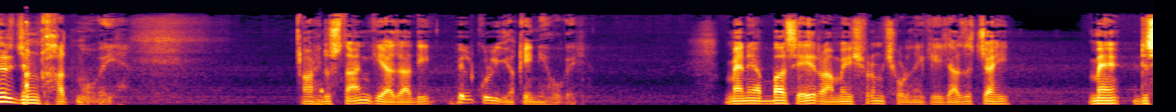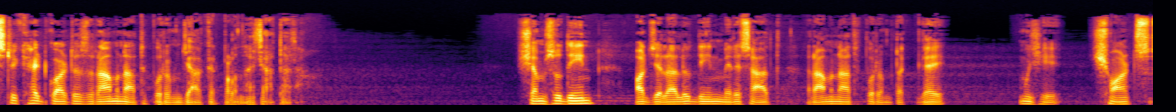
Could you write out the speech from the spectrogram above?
फिर जंग खत्म हो गई और हिंदुस्तान की आज़ादी बिल्कुल यकीनी हो गई। मैंने अब्बा से रामेश्वरम छोड़ने की इजाज़त चाही। मैं डिस्ट्रिक्ट हेडक्वार्टर्स रामनाथपुरम जाकर पढ़ना चाहता था। शमसुद्दीन और जलालुद्दीन मेरे साथ रामनाथपुरम तक गए मुझे शॉर्ट्स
